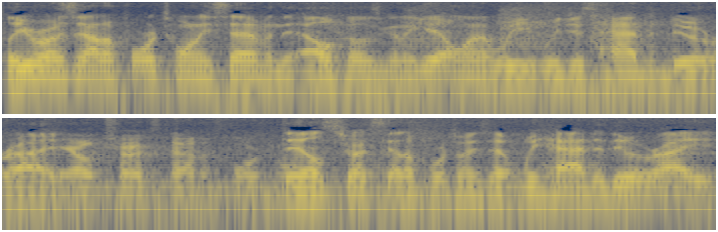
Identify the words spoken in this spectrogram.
Leroy's got a 427, the Elko's gonna get one. We we just had to do it right. The L truck's got a 4. The L truck's got a 427. We had to do it right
